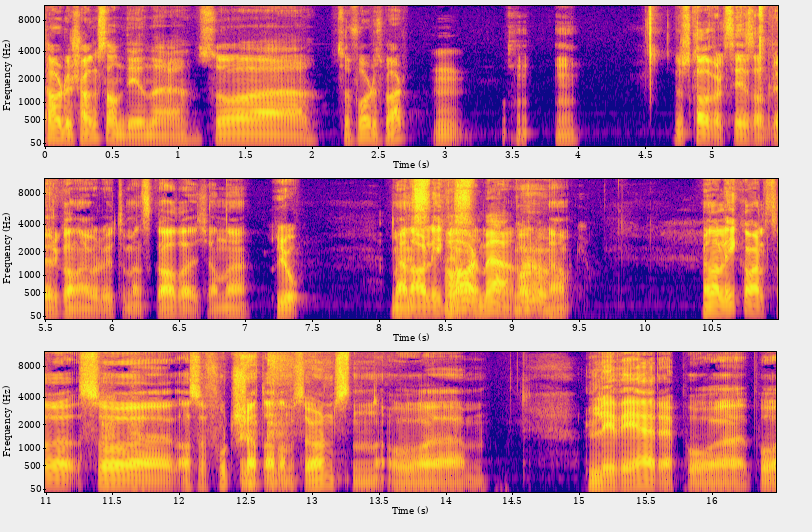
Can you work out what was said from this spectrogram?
Tar du sjansene dine, så, så får du spille. Mm. Nå skal det vel sies at Bjørkan er vel ute med en skade, jeg kjenner Jo. Men allikevel, med. ja. Men allikevel så, så eh, altså fortsetter Adam Sørensen å eh, levere på, på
